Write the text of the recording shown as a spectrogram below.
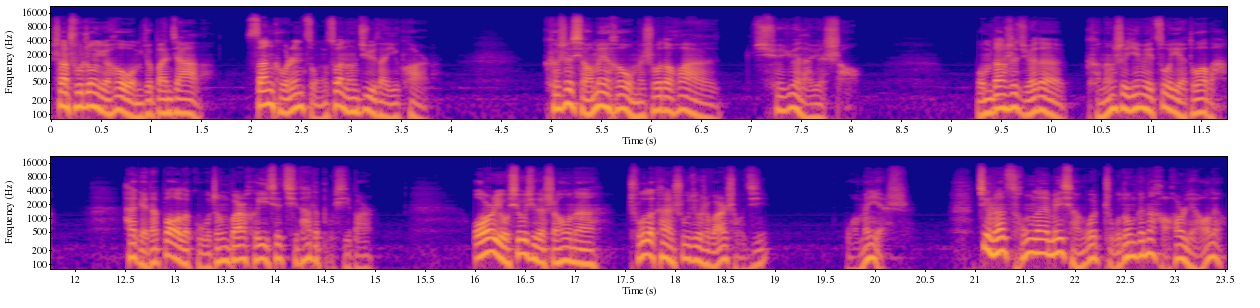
上初中以后，我们就搬家了，三口人总算能聚在一块儿了。可是小妹和我们说的话却越来越少。我们当时觉得可能是因为作业多吧，还给她报了古筝班和一些其他的补习班。偶尔有休息的时候呢，除了看书就是玩手机。我们也是，竟然从来没想过主动跟她好好聊聊，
